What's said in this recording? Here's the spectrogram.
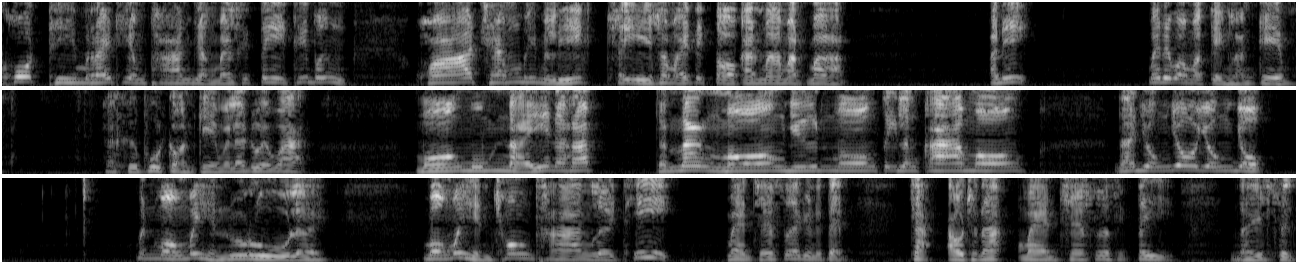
โคตรทีมไร้เทียมทานอย่างแมนซิตี้ที่เพิ่งคว้าแชมป์พรีเมียร์ลีกสี่สมัยติดต่อกันมาหมาดๆอันนี้ไม่ได้ว่ามาเก่งหลังเกมคือพูดก่อนเกมไว้แล้วด้วยว่า มองมุมไหนนะครับ จะนั่งมองยืนมอง ตีลังกามอง นะยงโยยงหยก มันมองไม่เห็นรูเลย มองไม่เห็นช่องทางเลยที่แมนเชสเตอร์ยูไนเต็ดจะเอาชนะแมนเชสเตอร์ซิตี้ในศึก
